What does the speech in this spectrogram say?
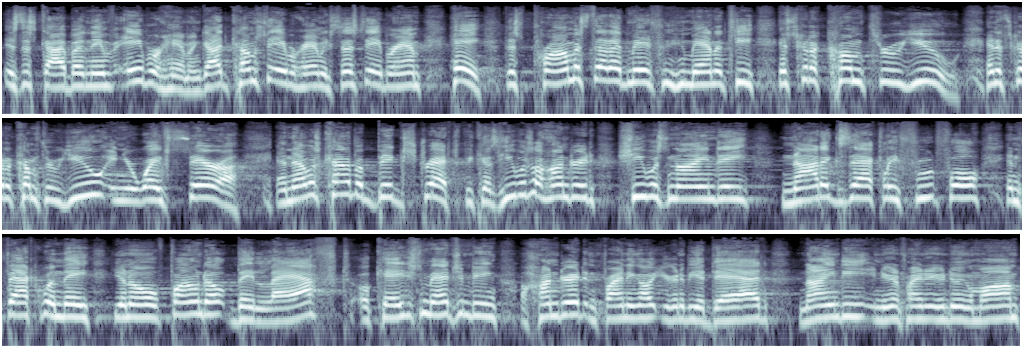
is this guy by the name of Abraham. And God comes to Abraham, he says to Abraham, Hey, this promise that I've made for humanity, it's gonna come through you. And it's gonna come through you and your wife Sarah. And that was kind of a big stretch because he was 100, she was 90, not exactly fruitful. In fact, when they, you know, found out, they laughed, okay? Just imagine being 100 and finding out you're gonna be a dad, 90, and you're gonna find out you're doing a mom.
